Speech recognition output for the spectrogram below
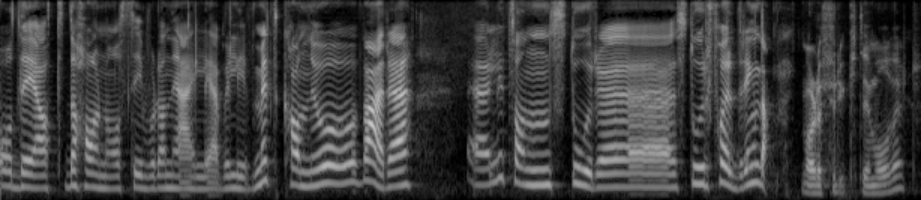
og det at det har noe å si hvordan jeg lever livet mitt, kan jo være eh, litt sånn store, stor fordring, da. Var det frykt involvert?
